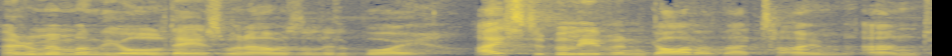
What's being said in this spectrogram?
I remember in the old days when I was a little boy, I used to believe in God at that time, and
